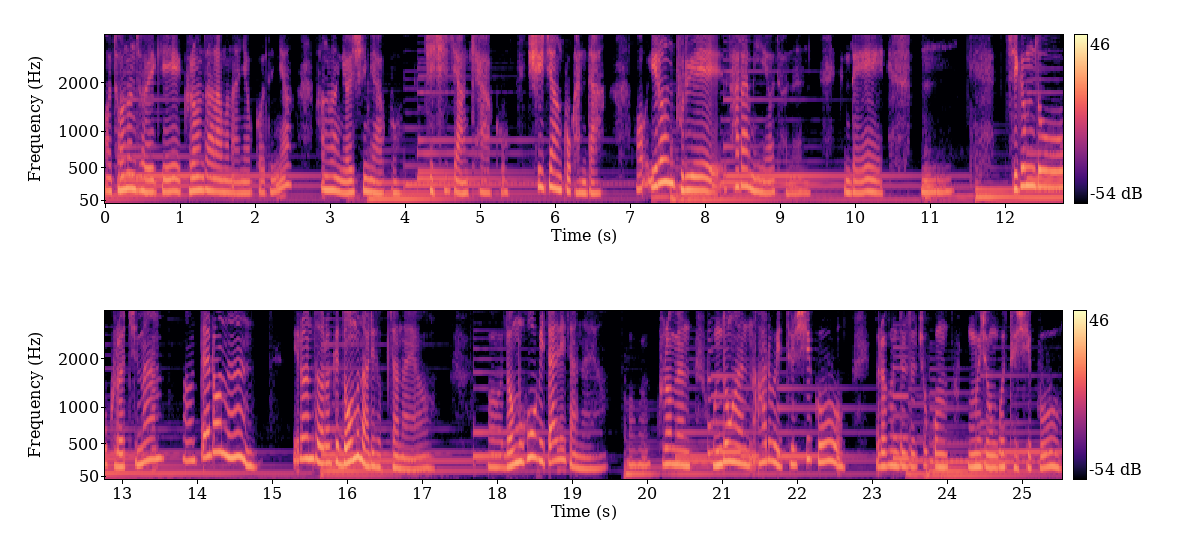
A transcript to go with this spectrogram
어 저는 저에게 그런 사람은 아니었거든요. 항상 열심히 하고 지치지 않게 하고 쉬지 않고 간다. 어 이런 부류의 사람이에요 저는. 근데 음 지금도 그렇지만 어 때로는 이런저렇게 너무 날이 덥잖아요. 어 너무 호흡이 딸리잖아요. 어 그러면 운동 한 하루 이틀 쉬고 여러분들도 조금 몸에 좋은 거 드시고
